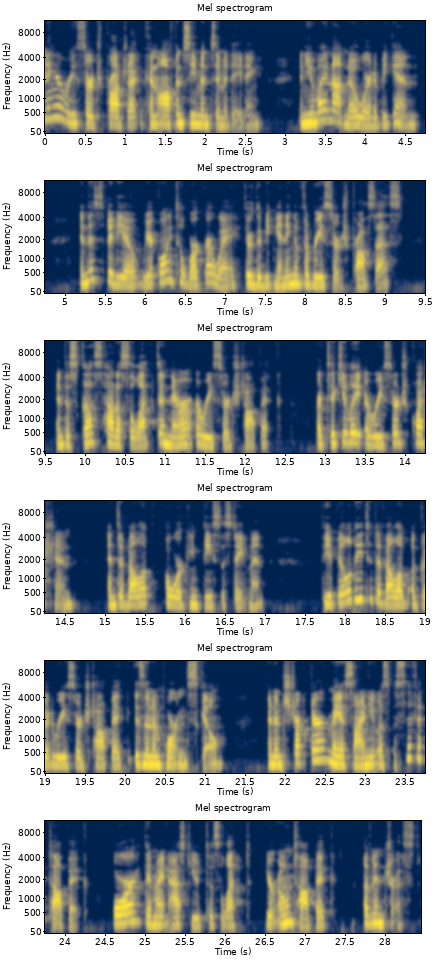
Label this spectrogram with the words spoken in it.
Beginning a research project can often seem intimidating, and you might not know where to begin. In this video, we are going to work our way through the beginning of the research process and discuss how to select and narrow a research topic, articulate a research question, and develop a working thesis statement. The ability to develop a good research topic is an important skill. An instructor may assign you a specific topic, or they might ask you to select your own topic of interest.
